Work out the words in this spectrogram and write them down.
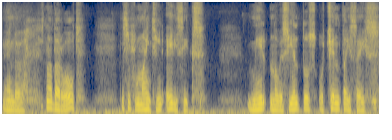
and uh, it's not that old. This is from 1986, 1986.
